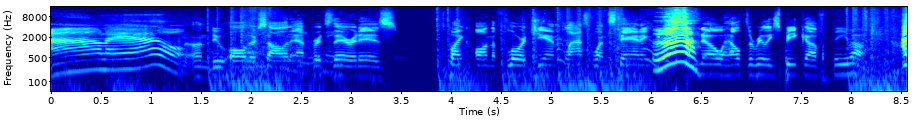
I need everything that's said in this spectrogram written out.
เอาแล้ว and undo all their solid efforts. There it is. Spike on the floor. GM, last one standing. Uh. No health to really speak of. ตีเปล่า เอ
